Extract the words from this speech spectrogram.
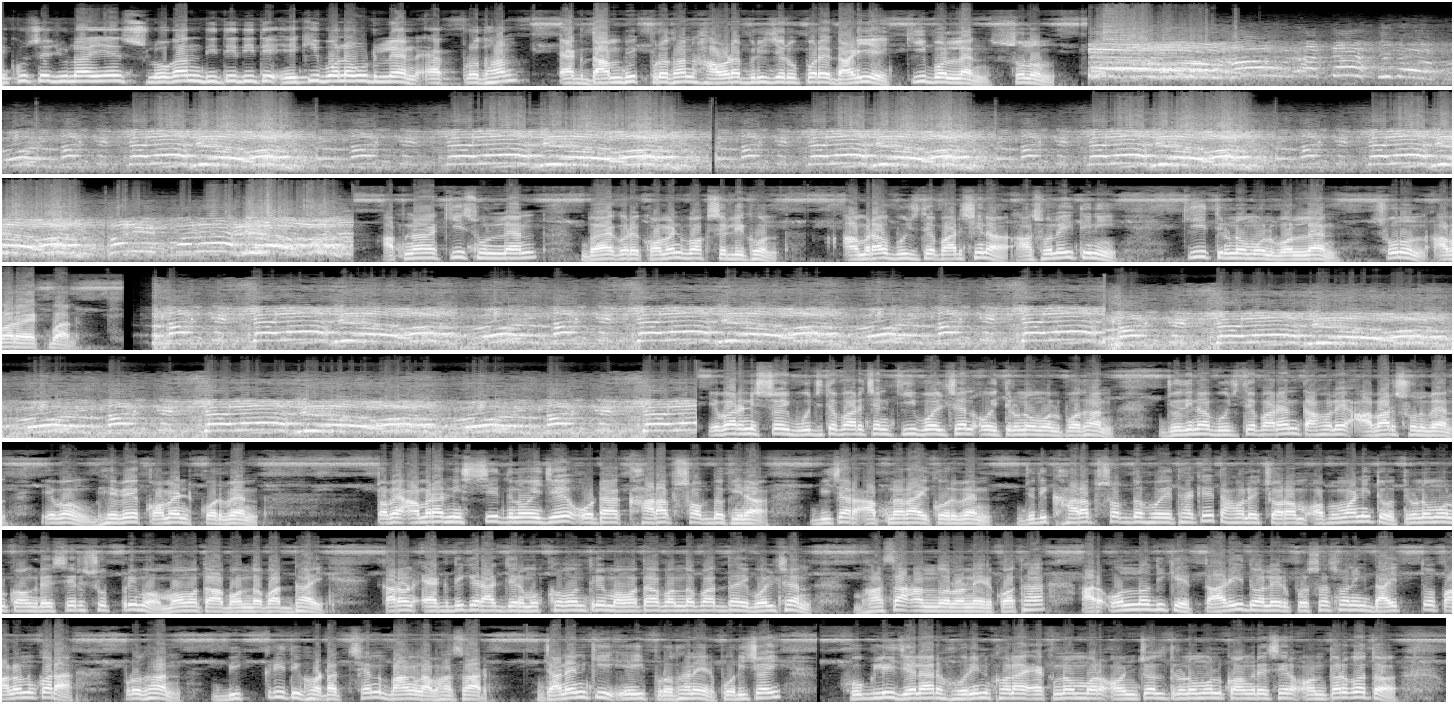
একুশে জুলাইয়ে স্লোগান দিতে দিতে একই বলে উঠলেন এক প্রধান, এক দাম্ভিক প্রধান হাওড়া ব্রিজের উপরে দাঁড়িয়ে কি বললেন শুনুন। আপনারা কি শুনলেন? দয়া করে কমেন্ট বক্সে লিখুন। আমরাও বুঝতে পারছি না, আসলেই তিনি কি তৃণমূল বললেন? শুনুন আবারও একবার। এবার নিশ্চয়ই বুঝতে পারছেন কি বলছেন ওই তৃণমূল প্রধান। যদি না বুঝতে পারেন, তাহলে আবার শুনবেন এবং ভেবে কমেন্ট করবেন। তবে আমরা নিশ্চিত নই যে ওটা খারাপ শব্দ কিনা। বিচার আপনারাই করবেন। যদি খারাপ শব্দ হয়ে থাকে, তাহলে চরম অপমানিত তৃণমূল কংগ্রেসের সুপ্রিমো মমতা বন্দ্যোপাধ্যায়। কারণ একদিকে রাজ্যের মুখ্যমন্ত্রী মমতা বন্দ্যোপাধ্যায় বলছেন, ভাষা আন্দোলনের কথা, আর অন্যদিকে তারই দলের প্রশাসনিক দায়িত্ব পালন করা প্রধান বিকৃতি ঘটাচ্ছেন বাংলা ভাষার। জানেন কি এই প্রধানের পরিচয়? হুগলি জেলার হরিণখোলা এক নম্বর অঞ্চল তৃণমূল কংগ্রেসের অন্তর্গত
